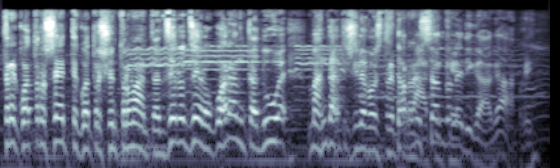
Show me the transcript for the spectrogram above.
347 490 0042 mandateci le vostre Sta pratiche. Sta bussando Lady Gaga, apri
